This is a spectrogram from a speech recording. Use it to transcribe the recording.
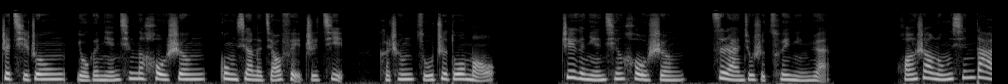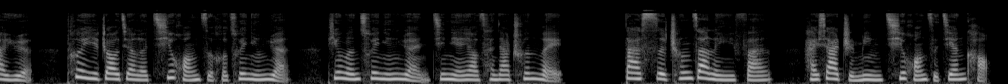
这其中有个年轻的后生贡献了剿匪之计，可称足智多谋。这个年轻后生自然就是崔宁远。皇上龙心大悦，特意召见了七皇子和崔宁远。听闻崔宁远今年要参加春闱，大肆称赞了一番，还下旨命七皇子监考。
